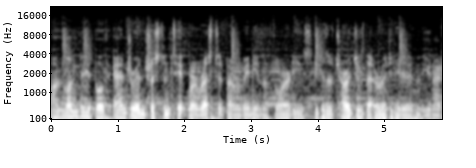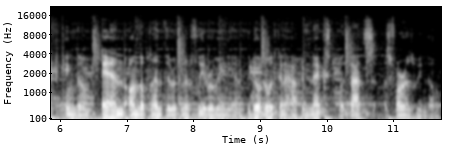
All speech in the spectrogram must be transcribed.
On Monday, both Andrew and Tristan Tate were arrested by Romanian authorities because of charges that originated in the United Kingdom and on the plan that they were going to flee Romania. We don't know what's going to happen next, but that's as far as we know.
